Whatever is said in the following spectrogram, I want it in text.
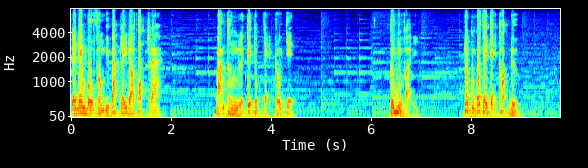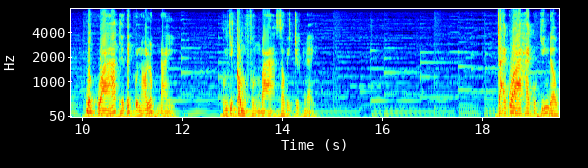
Lại đem bộ phận bị bắt lấy đó tách ra. Bản thân lại tiếp tục chạy trối chết. Cứ như vậy nó cũng có thể chạy thoát được. Bất quá thể tích của nó lúc này Cũng chỉ còn một phần ba so với trước đây. Trải qua hai cuộc chiến đấu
